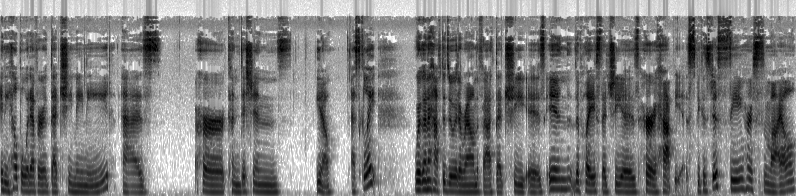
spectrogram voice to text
any help or whatever that she may need as her conditions, you know, escalate, we're going to have to do it around the fact that she is in the place that she is her happiest. Because just seeing her smile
